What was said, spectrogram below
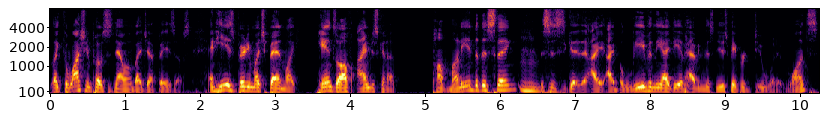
like the Washington Post is now owned by Jeff Bezos, and he has pretty much been like hands off. I'm just gonna pump money into this thing. This is I, I believe in the idea of having this newspaper do what it wants.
